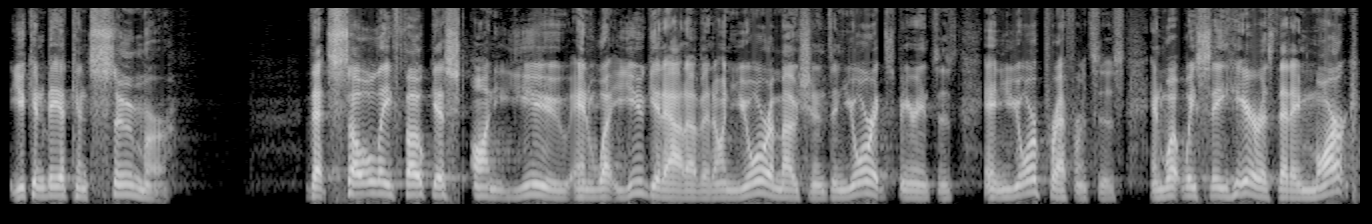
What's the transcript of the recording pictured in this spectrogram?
You can be a consumer that's solely focused on you and what you get out of it, on your emotions and your experiences and your preferences. And what we see here is that a mark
